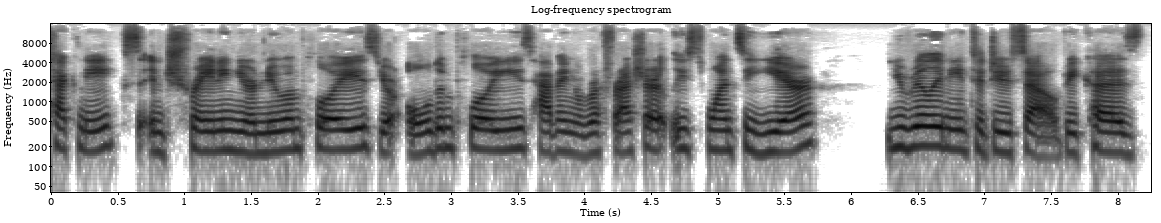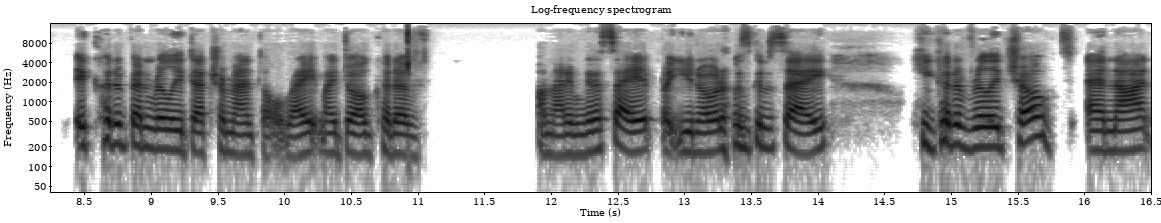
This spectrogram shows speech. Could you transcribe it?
techniques in training your new employees, your old employees, having a refresher at least once a year, you really need to do so because it could have been really detrimental, right? My dog could have I'm not even going to say it, but you know what I was going to say. He could have really choked and not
